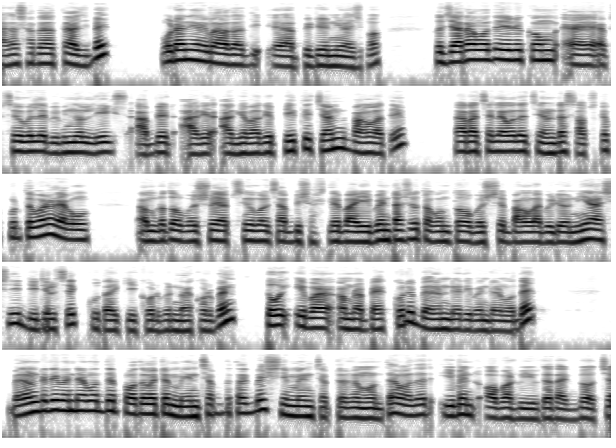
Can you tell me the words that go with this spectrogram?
আসার সাথে সাথে আসবে। ওটা নিয়ে আমি আলাদা ভিডিও নিয়ে আসব। তো যারা আমাদের এরকম অ্যাপসি মোবাইলের বিভিন্ন লিগস আপডেট আগে আগে ভাগে পেতে চান বাংলাতে তারা চাইলে আমাদের চ্যানেলটা সাবস্ক্রাইব করতে পারেন এবং আমরা তো অবশ্যই অ্যাপসি মোবাইল ছাব্বিশ আসলে বা ইভেন্ট আসলে তখন তো অবশ্যই বাংলা ভিডিও নিয়ে আসি। ডিটেলসে কোথায় কী করবেন, না করবেন। তো এবার আমরা ব্যাক করে ব্যালেন্ডার ইভেন্টের মধ্যে। ব্যালেন্ডার ইভেন্টের মধ্যে প্রথমে একটা মেন চ্যাপ্টার থাকবে। সেই মেন চ্যাপ্টারের মধ্যে আমাদের ইভেন্ট ওভারভিউতে থাকবে। হচ্ছে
